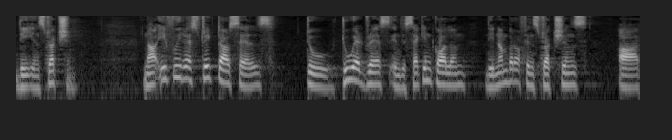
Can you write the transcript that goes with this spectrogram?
the instruction. Now, if we restrict ourselves to 2 address in the second column, the number of instructions are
